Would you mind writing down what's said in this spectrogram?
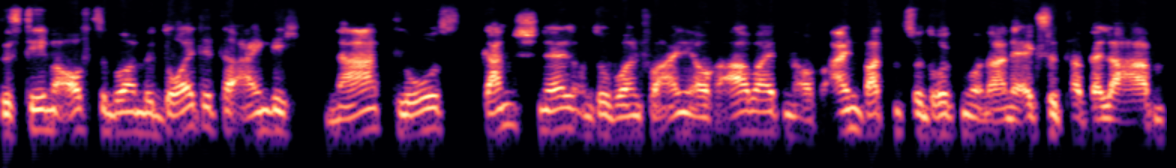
Systeme aufzubauen, bedeutete eigentlich nahtlos, ganz schnell, und so wollen vor allen Dingen auch arbeiten, auf einen Button zu drücken und eine Excel-Tabelle haben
